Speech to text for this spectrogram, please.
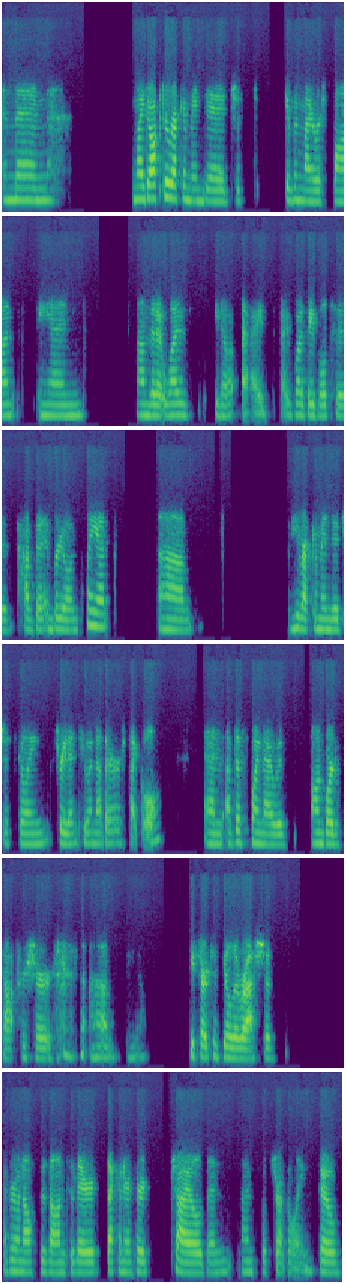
and then my doctor recommended just given my response and um, that it was, you know, I, I was able to have the embryo implant. Um, he recommended just going straight into another cycle. And at this point, I was on board with that for sure. um, you know, you start to feel the rush of everyone else is on to their second or third child, and I'm still struggling. So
